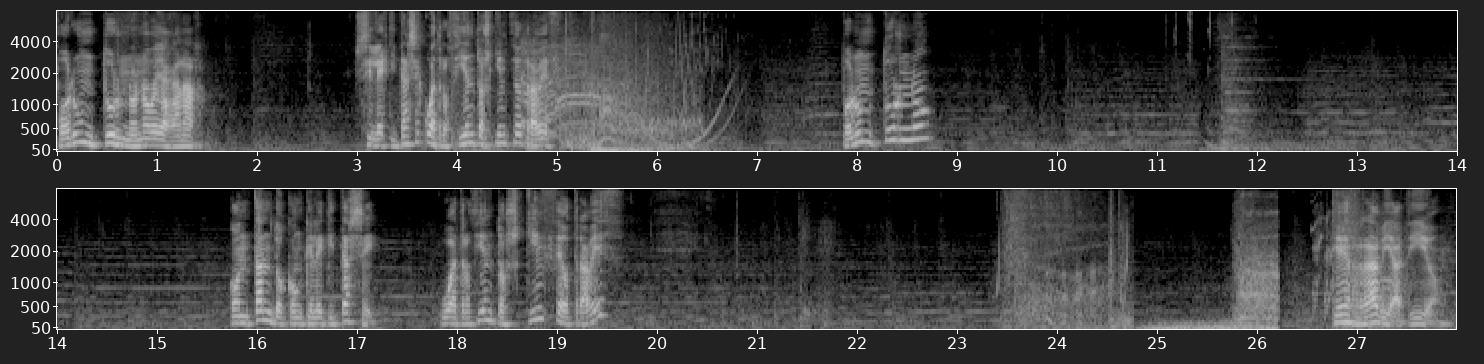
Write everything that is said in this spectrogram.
Por un turno no voy a ganar. Si le quitase 415 otra vez por un turno... Contando con que le quitase 415 otra vez... ¡Qué rabia, tío!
